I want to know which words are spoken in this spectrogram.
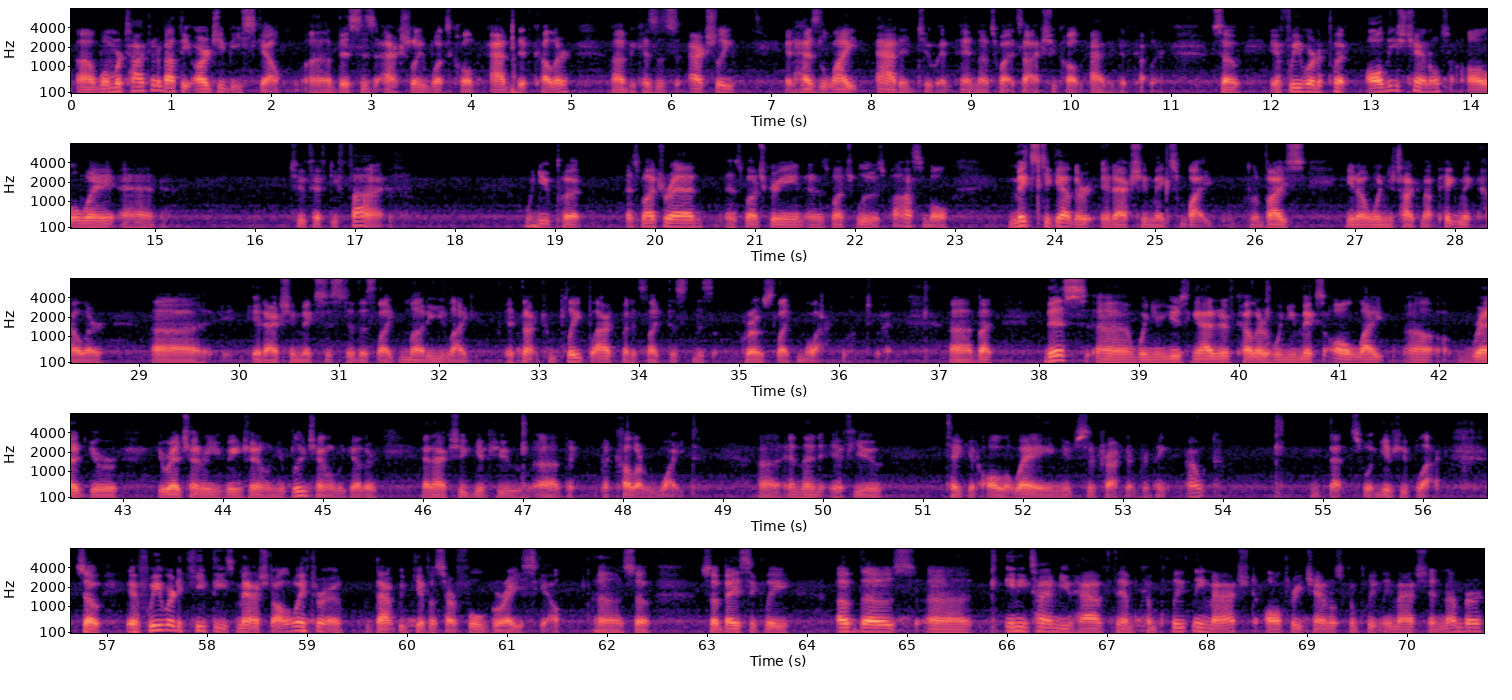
uh, when we're talking about the RGB scale, uh, this is actually what's called additive color uh, because it's actually it has light added to it, and that's why it's actually called additive color. So if we were to put all these channels all the way at 255, when you put as much red, as much green, and as much blue as possible, mixed together, it actually makes white. The vice, you know, when you're talking about pigment color, uh, it actually mixes to this like muddy, like it's not complete black, but it's like this this gross like black look to it. Uh, but this, uh, when you're using additive color, when you mix all light uh, red, your your red channel, your green channel, and your blue channel together, it actually gives you uh, the the color white. Uh, and then if you take it all away and you subtract everything out, that's what gives you black. So if we were to keep these matched all the way through, that would give us our full gray scale. Uh, so, so basically, of those, uh, anytime you have them completely matched, all three channels completely matched in number,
